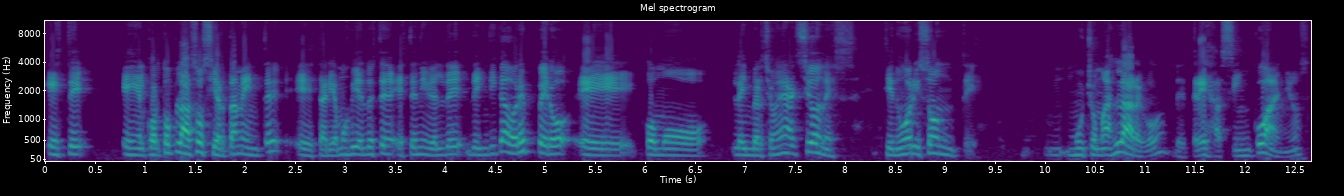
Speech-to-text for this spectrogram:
Este, en el corto plazo, ciertamente, estaríamos viendo este, este nivel de, indicadores, pero eh, como la inversión en acciones tiene un horizonte mucho más largo, de 3 a 5 años,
